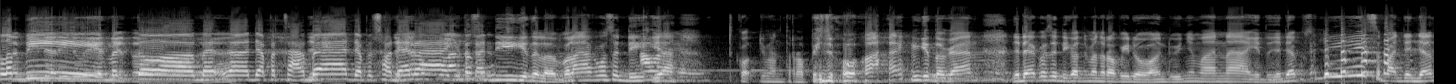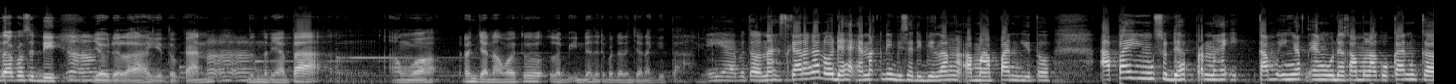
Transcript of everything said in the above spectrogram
lebih, lebih duit gitu, betul, Ba- ya. dapat sahabat, dapat Jadi saudara aku pulang gitu kan. sedih gitu loh. Pulang aku sedih. Awalnya. Ya kok cuman teropi doang gitu kan. Jadi aku sedih kok cuman teropi doang, duitnya mana gitu. Jadi aku sedih sepanjang jalan tuh aku sedih. Ya udahlah gitu kan. Dan ternyata Allah rencana Allah itu lebih indah daripada rencana kita. gitu. Iya betul. Nah sekarang kan udah enak nih bisa dibilang uh, mapan gitu. Apa yang sudah pernah i- kamu ingat yang udah kamu lakukan ke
